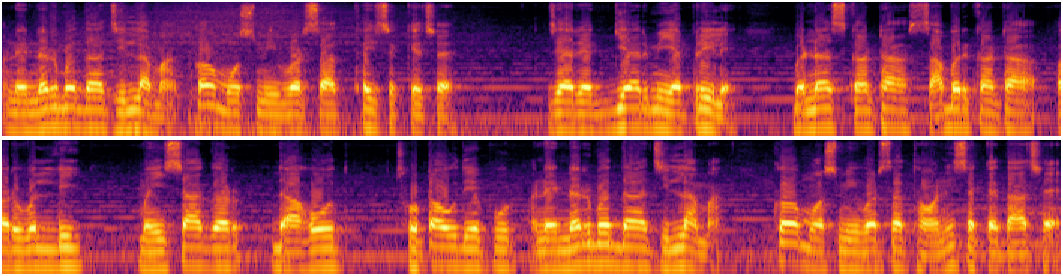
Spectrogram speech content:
અને નર્મદા જિલ્લામાં કમોસમી વરસાદ થઈ શકે છે. જ્યારે અગિયારમી એપ્રિલે બનાસકાંઠા, સાબરકાંઠા, અરવલ્લી, મહીસાગર, દાહોદ, છોટાઉદેપુર અને નર્મદા જિલ્લામાં કમોસમી વરસાદ થવાની શક્યતા છે.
